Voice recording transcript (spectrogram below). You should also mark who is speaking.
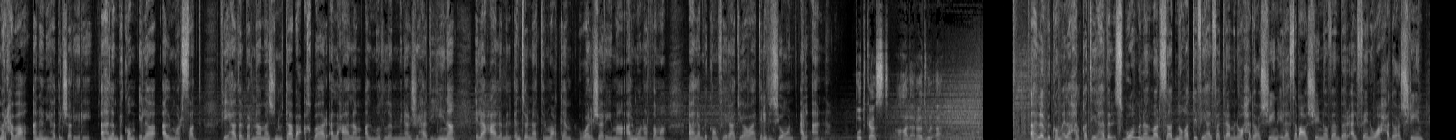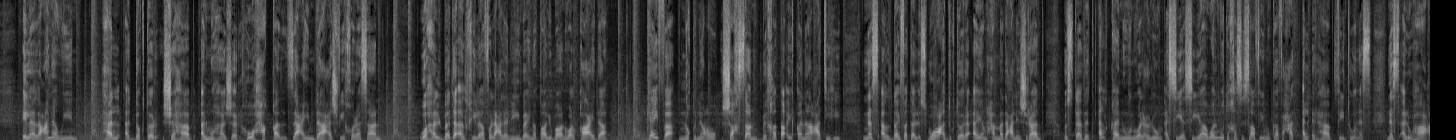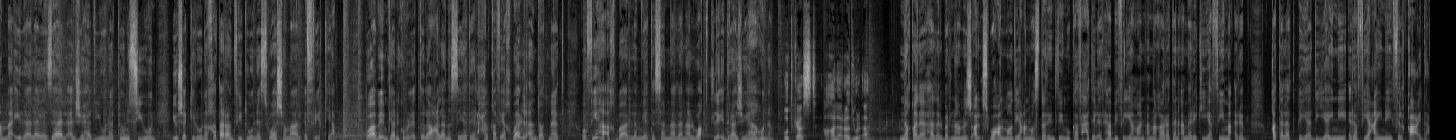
Speaker 1: مرحبا أنا نهاد الجريري. أهلا بكم إلى المرصد. في هذا البرنامج نتابع أخبار العالم المظلم من الجهاديين إلى عالم الإنترنت المعتم والجريمة المنظمة. أهلا بكم في راديو وتلفزيون الآن.
Speaker 2: بودكاست على راديو الآن.
Speaker 1: أهلا بكم إلى حلقة هذا الأسبوع من المرصد. نغطي فيها الفترة من 21 إلى 27 نوفمبر 2021 إلى العناوين هل الدكتور شهاب المهاجر هو حقا زعيم داعش في خراسان؟ وهل بدأ الخلاف العلني بين طالبان والقاعدة؟ كيف نقنع شخصا بخطأ قناعته نسأل ضيفة الأسبوع الدكتورة آية محمد علي جراد أستاذة القانون والعلوم السياسية والمتخصصة في مكافحة الإرهاب في تونس. نسألها عما إذا لا يزال الجهاديون التونسيون يشكلون خطرا في تونس وشمال إفريقيا. وبإمكانكم الاطلاع على نص هذه الحلقة في أخبار الآن دوت نت وفيها أخبار لم يتسنى لنا الوقت لإدراجها هنا.
Speaker 2: بودكاست على راديو الآن.
Speaker 1: نقل هذا البرنامج الأسبوع الماضي عن مصدر في مكافحة الإرهاب في اليمن أن غارة أمريكية في مأرب قتلت قياديين رفيعين في القاعدة.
